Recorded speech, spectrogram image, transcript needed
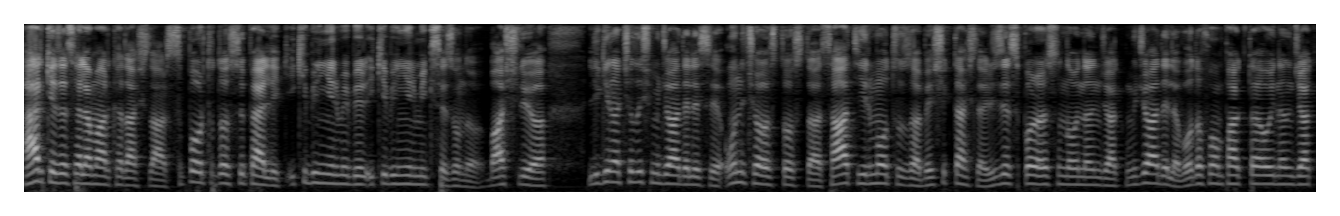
Herkese selam arkadaşlar. Sportoto Süper Lig 2021-2022 sezonu başlıyor. Ligin açılış mücadelesi 13 Ağustos'ta saat 20.30'da Beşiktaş'la Rizespor arasında oynanacak. Mücadele Vodafone Park'ta oynanacak.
